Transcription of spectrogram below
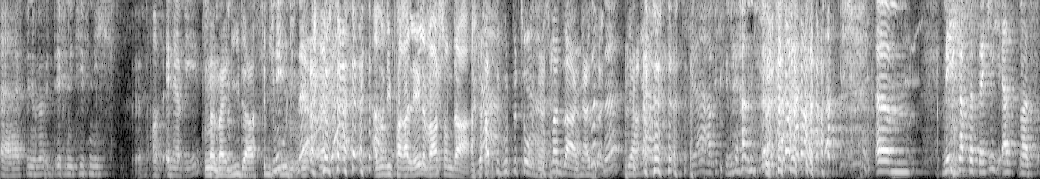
äh, ich bin definitiv nicht äh, aus NRW. Zweimal nieder, finde ich gut. Ne? Ja, find Also die Parallele war schon da. Ja. Hat sie gut betont, muss man sagen. Also, Gut, ne? ja. ja, ja habe ich gelernt. ähm, nee, ich habe tatsächlich erst was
